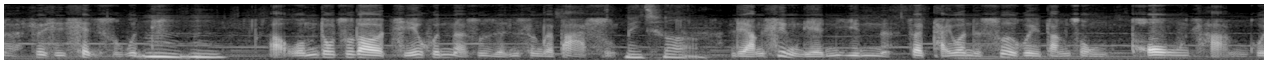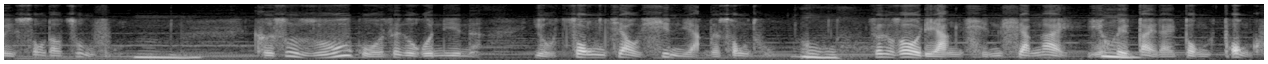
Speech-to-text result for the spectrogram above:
啊这些现实问题。嗯嗯。啊，我们都知道结婚呢是人生的大事，没错。两性联姻呢，在台湾的社会当中，通常会受到祝福。嗯。可是，如果这个婚姻呢有宗教信仰的冲突，哦，这个时候两情相爱也会带来痛痛苦。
